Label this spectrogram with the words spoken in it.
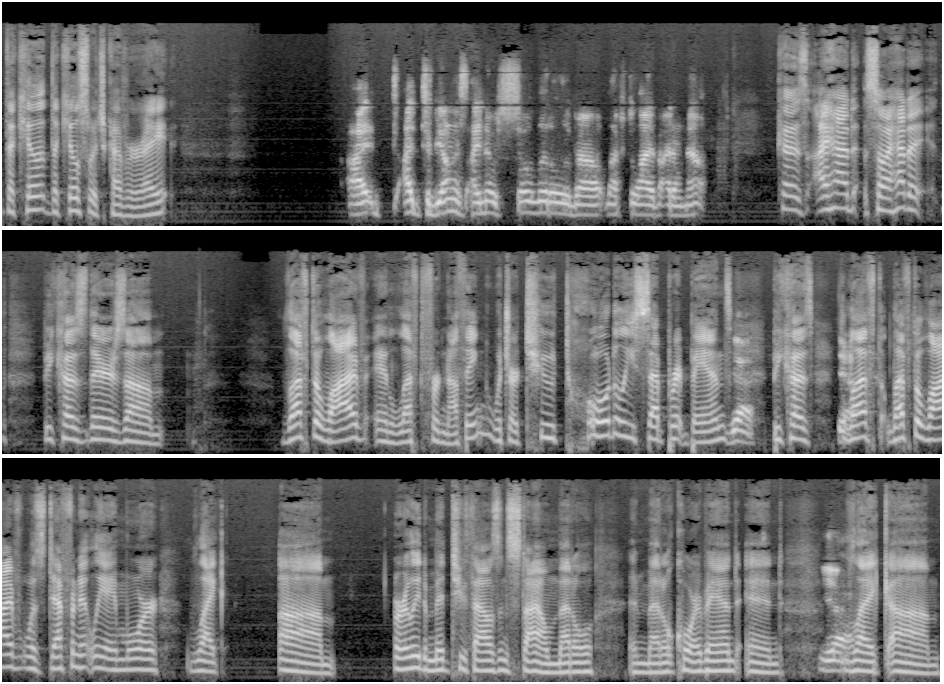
the kill the Killswitch cover, right? I, I to be honest, I know so little about Left Alive. I don't know. Because I had so I had a because there's um Left Alive and Left for Nothing, which are two totally separate bands. Yeah. Because yeah. Left Left Alive was definitely a more like um early to mid 2000s style metal and metalcore band and yeah. like um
